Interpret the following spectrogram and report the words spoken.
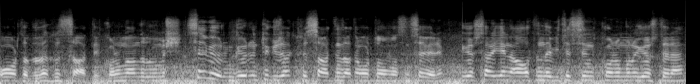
Ortada da hız saati konumlandırılmış. Seviyorum. Görüntü güzel. Hız saatinin zaten orta olmasını severim. Göstergenin altında vitesin konumunu gösteren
